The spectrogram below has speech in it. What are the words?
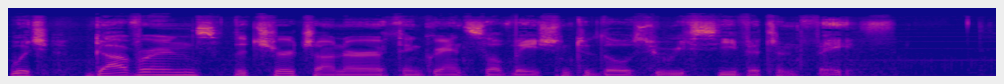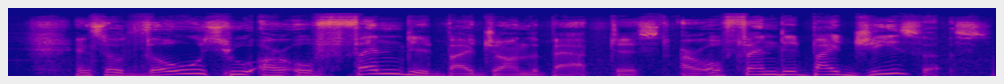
which governs the church on earth and grants salvation to those who receive it in faith. And so those who are offended by John the Baptist are offended by Jesus.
